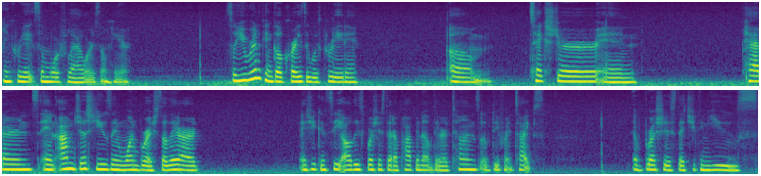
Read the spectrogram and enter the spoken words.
And create some more flowers on here. So you really can go crazy with creating um, texture and patterns and I'm just using one brush. So there are as you can see all these brushes that are popping up there are tons of different types of brushes that you can use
